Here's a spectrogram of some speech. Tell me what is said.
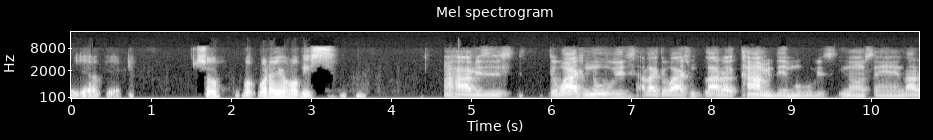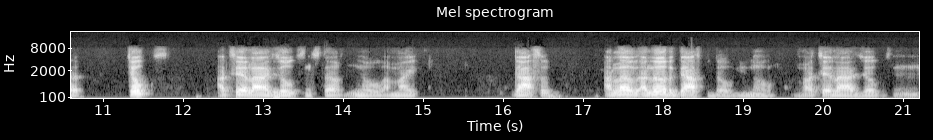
Yep, yep. So, what, what are your hobbies? My hobbies is to watch movies. I like to watch a lot of comedy movies. You know what I'm saying? A lot of jokes. I tell a lot of hmm. jokes and stuff. You know, I might gossip. I love I love the gospel though. You know, I tell a lot of jokes and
